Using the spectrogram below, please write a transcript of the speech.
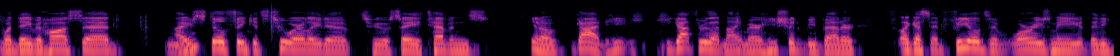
what David Haugh said. I Mhm. still think it's too early to to say Teven's. You know, God, he he got through that nightmare. He should be better. Like I said, Fields. It worries me that he.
